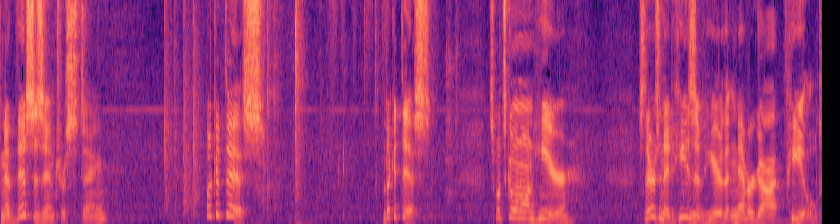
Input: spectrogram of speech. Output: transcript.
Now, this is interesting. Look at this. Look at this. So what's going on here so there's an adhesive here that never got peeled.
